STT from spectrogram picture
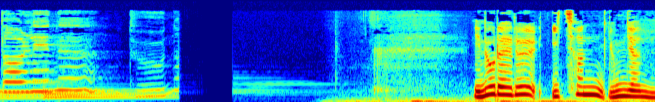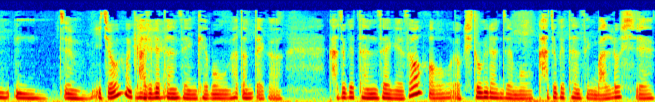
떨리는 두 눈. 이 노래를 2006년쯤이죠. 가족의 네. 탄생 개봉하던 때가 가족의 탄생에서 어, 역시 동일한 제목 가족의 탄생 말로 씨의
